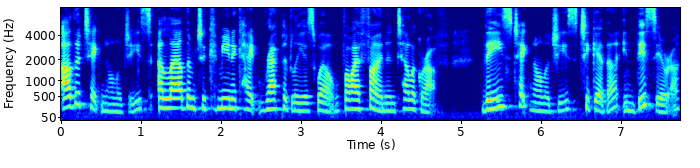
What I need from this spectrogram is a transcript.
Other technologies allowed them to communicate rapidly as well via phone and telegraph. These technologies, together in this era,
